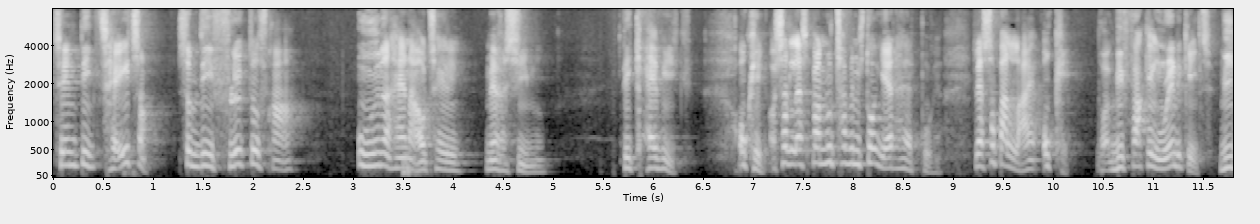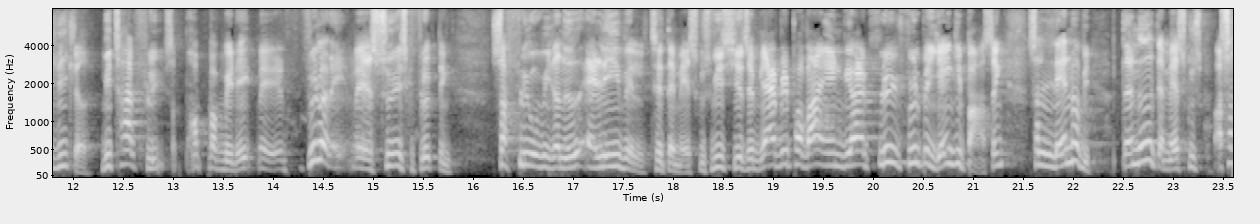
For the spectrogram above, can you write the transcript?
til en diktator, som de er flygtet fra, uden at have en aftale med regimet. Det kan vi ikke. Okay, og så lad os bare, nu tager vi en stor jathat på her. Lad os så bare lege, okay, vi er fucking renegades. Vi er ligeglade. Vi tager et fly, så propper vi det ind med, fylder det med syriske flygtninge. Så flyver vi derned alligevel til Damaskus. Vi siger til dem, ja, vi er på vej ind, vi har et fly fyldt med Yankee bars, ikke? Så lander vi dernede i Damaskus, og så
